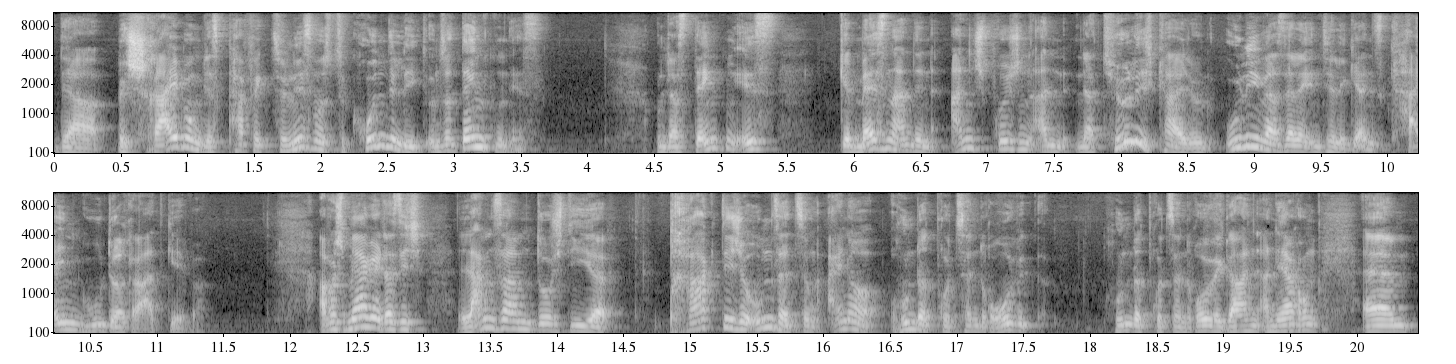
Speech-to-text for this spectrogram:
der Beschreibung des Perfektionismus zugrunde liegt unser Denken ist und das Denken ist gemessen an den Ansprüchen an Natürlichkeit und universelle Intelligenz kein guter Ratgeber. Aber ich merke dass ich langsam durch die praktische Umsetzung einer 100% roh, 100% roh veganen Ernährung ähm,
